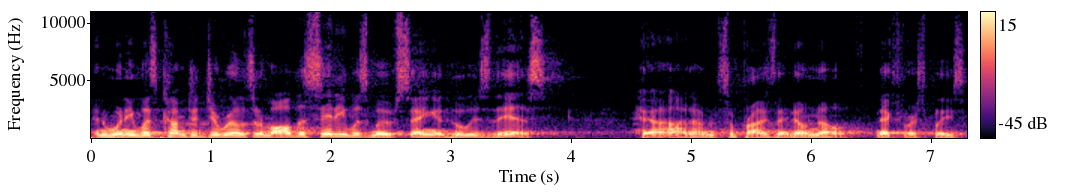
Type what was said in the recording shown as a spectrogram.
And when he was come to Jerusalem, all the city was moved, saying, And who is this? Yeah, I'm surprised they don't know. Next verse, please.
